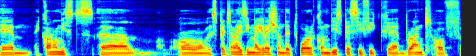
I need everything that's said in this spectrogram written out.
um, economists uh, or specialized in migration that work on this specific uh, branch of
